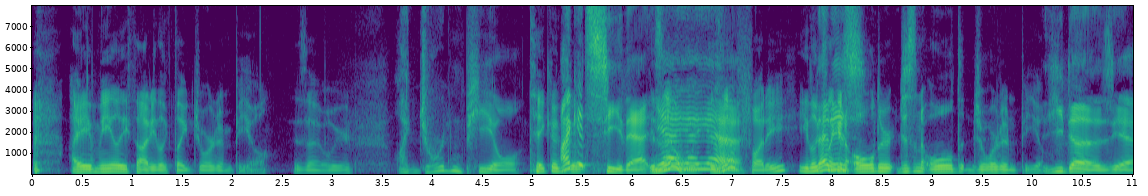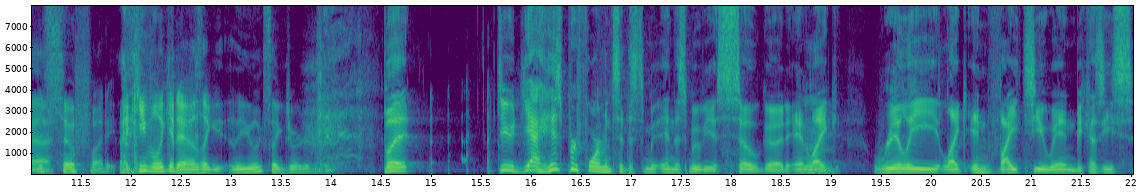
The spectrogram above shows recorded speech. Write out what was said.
I immediately thought he looked like Jordan Peele. Is that weird? like Jordan Peele. Take a I go- could see that. Is yeah, that yeah, yeah. Is that funny? He looks That like is- an older, just an old Jordan Peele. he does. Yeah. It's so funny. I keep looking at it. I was like, he looks like Jordan. Peele. But dude, yeah, his performance in this in this movie is so good and like really like invites you in because he's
